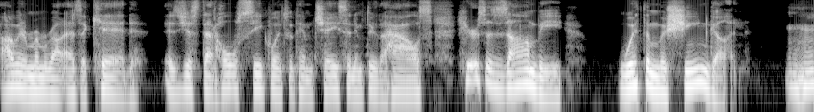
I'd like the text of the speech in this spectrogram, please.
I would remember about as a kid is just that whole sequence with him chasing him through the house. Here's a zombie with a machine gun, Mm-hmm.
